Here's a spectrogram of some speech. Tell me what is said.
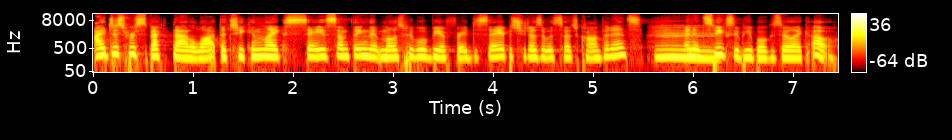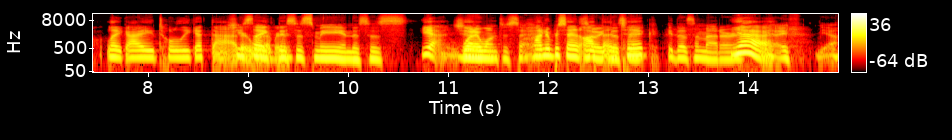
I just respect that a lot that she can like say something that most people would be afraid to say, but she does it with such confidence. And it speaks to people because they're like, oh, like I totally get that. Mm. She's like, this is me and this is yeah, what I want to say. 100% So it doesn't, authentic. it doesn't matter. Yeah. if, yeah.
